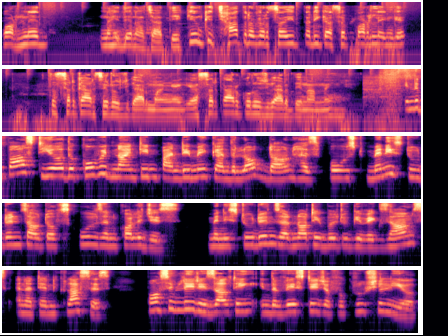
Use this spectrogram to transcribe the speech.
पढ़ने नहीं देना चाहती है क्योंकि छात्र अगर सही तरीका से पढ़ लेंगे तो सरकार से रोज़गार मांगेंगे और सरकार को रोज़गार देना नहीं है। In the past year, the COVID 19 pandemic and the lockdown has forced many students out of schools and colleges. Many students are not able to give exams and attend classes, possibly resulting in the wastage of a crucial year.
